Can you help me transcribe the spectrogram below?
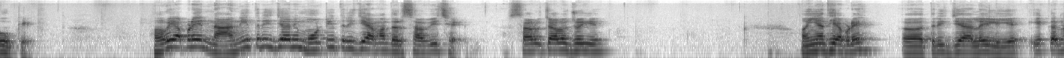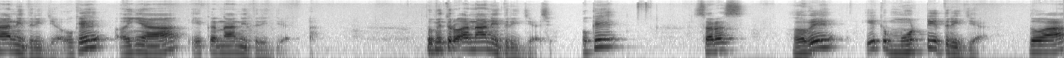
ઓકે. હવે આપણે નાની ત્રિજ્યા અને મોટી ત્રિજ્યા આમાં દર્શાવવી છે. સારું, ચાલો જોઈએ. અહીંયાથી આપણે ત્રિજ્યા લઈ લઈએ. એક નાની ત્રિજ્યા, ઓકે? અહીંયા એક નાની ત્રિજ્યા. તો મિત્રો, આ નાની ત્રિજ્યા છે, ઓકે? સરસ. હવે એક મોટી ત્રિજ્યા. તો આ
